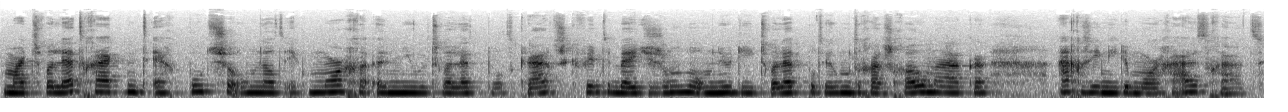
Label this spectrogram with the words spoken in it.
Maar het toilet ga ik niet echt poetsen. Omdat ik morgen een nieuwe toiletpot krijg. Dus ik vind het een beetje zonde om nu die toiletpot helemaal te gaan schoonmaken. Aangezien die er morgen uitgaat.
